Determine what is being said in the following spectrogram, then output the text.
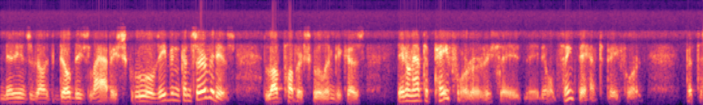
millions of dollars to build these lavish schools? Even conservatives love public schooling because they don't have to pay for it, or at least they, they don't think they have to pay for it. But the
